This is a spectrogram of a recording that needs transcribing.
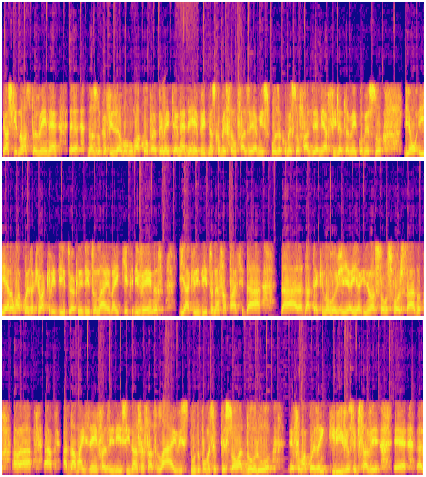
Eu acho que nós também, né? É, nós nunca fizemos alguma compra pela internet, de repente nós começamos a fazer, a minha esposa começou a fazer, a minha filha também começou. E, eu, e era uma coisa que eu acredito. Eu acredito na, na equipe de vendas e acredito nessa parte da, da, da tecnologia. E, e, nós somos forçados a, a, a, dar mais ênfase nisso. E nessas lives, tudo, pô, mas o pessoal adorou. É, foi uma coisa incrível. Você precisa ver. É,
